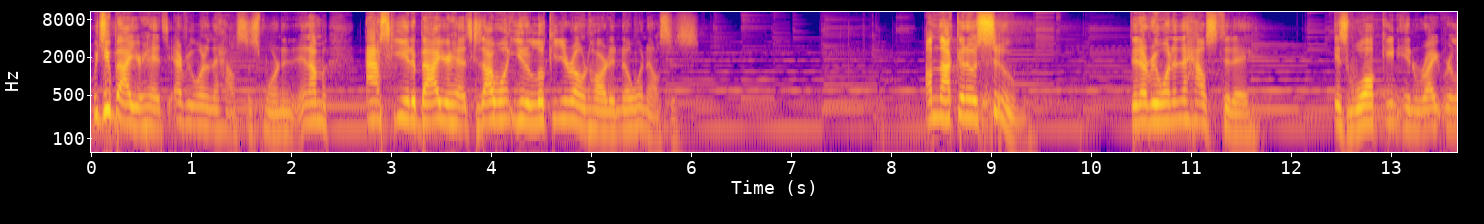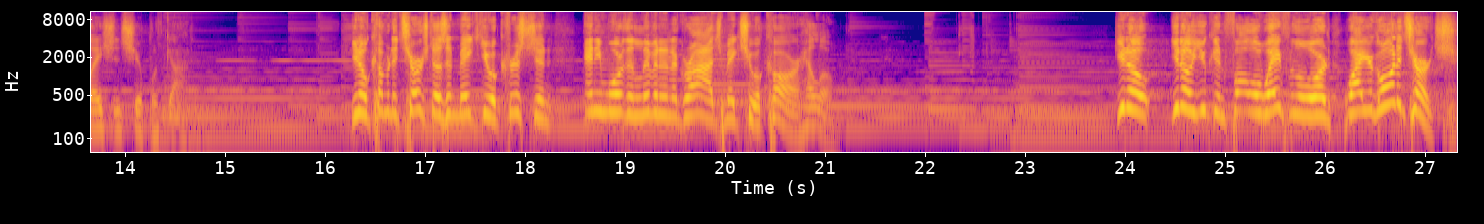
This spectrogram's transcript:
Would you bow your heads, everyone in the house this morning? And I'm asking you to bow your heads because I want you to look in your own heart and no one else's. I'm not going to assume that everyone in the house today is walking in right relationship with God. You know, coming to church doesn't make you a Christian any more than living in a garage makes you a car. Hello. You know, you know you can fall away from the Lord while you're going to church.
